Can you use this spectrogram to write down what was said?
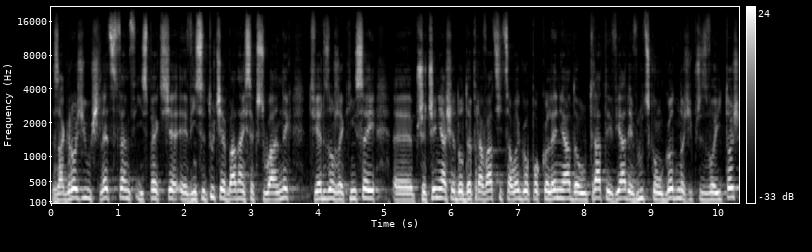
Zagroził śledztwem w, inspekcie, w Instytucie Badań Seksualnych, twierdzą, że Kinsey e, przyczynia się do deprawacji całego pokolenia, do utraty wiary w ludzką godność i przyzwoitość,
